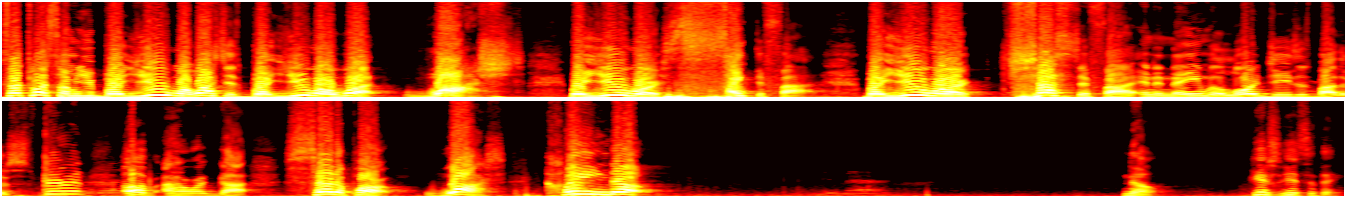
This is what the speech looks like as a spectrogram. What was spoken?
Such was some of you, but you were, watch this, but you were what? Washed but you were sanctified, but you were justified in the name of the Lord Jesus by the Spirit of our God, set apart, washed, cleaned up. Amen. Now, here's, here's the thing.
